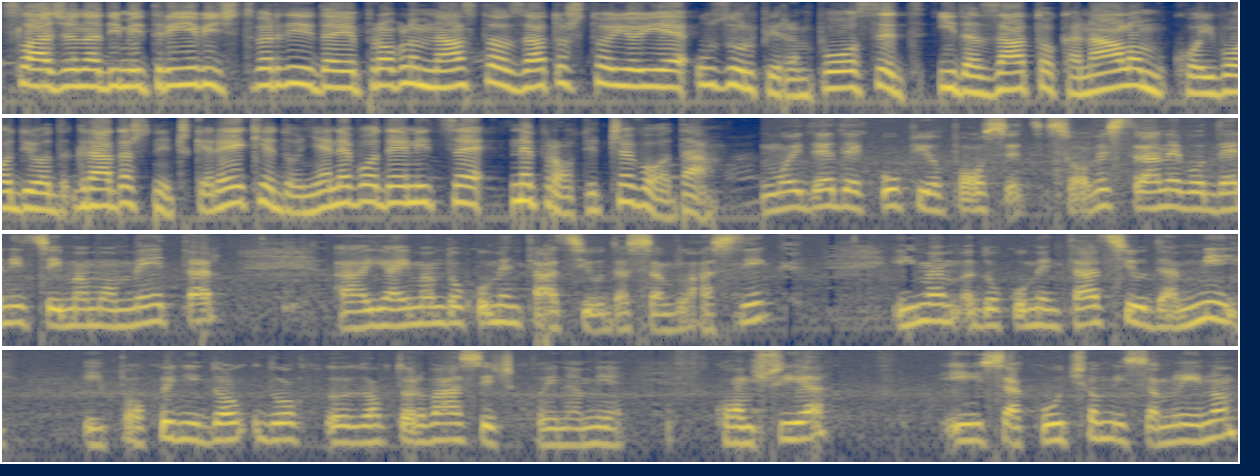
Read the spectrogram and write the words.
Slađana Dimitrijević tvrdi da je problem nastao zato što joj je uzurpiran posed i da zato kanalom koji vodi od Gradašničke reke do njene vodenice ne protiče voda. Moj dede je kupio posed. S ove strane vodenice imamo metar, a ja imam dokumentaciju da sam vlasnik, imam dokumentaciju da mi i pokojni doktor Vasić koji nam je komšija i sa kućom i sa mlinom.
